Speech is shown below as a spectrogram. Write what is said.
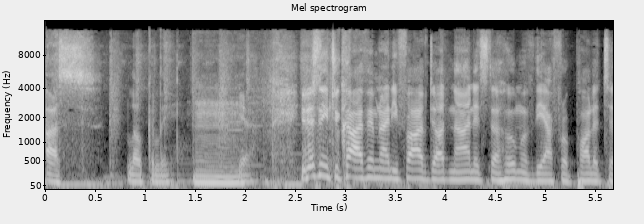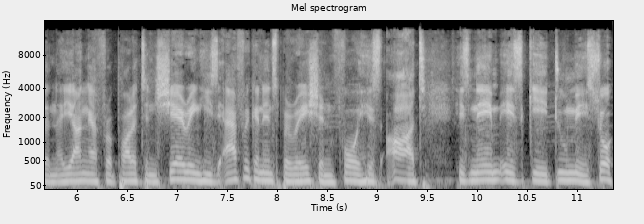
us locally. Yeah. You're listening to Kaya FM 95.9. It's the home of the Afropolitan, a young Afropolitan sharing his African inspiration for his art. His name is Gitume. So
